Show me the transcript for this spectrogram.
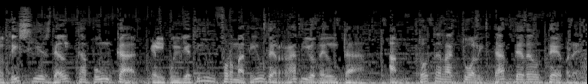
Noticiesdelta.cat, el butlletí informatiu de Ràdio Delta, amb tota l'actualitat de Deltebre.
